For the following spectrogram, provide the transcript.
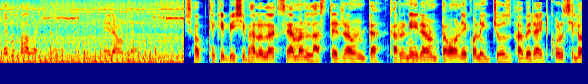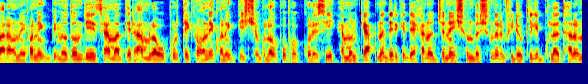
এটা খুব ভালো লাগছে এই রাউন্ডটা সব থেকে বেশি ভালো লাগছে আমার লাস্টের রাউন্ডটা, কারণ এই রাউন্ডটা অনেক অনেক জোসভাবে রাইড করেছিল আর অনেক অনেক বিনোদন দিয়েছে আমাদের। আমরা উপর থেকে অনেক অনেক দৃশ্যগুলো উপভোগ করেছি। এমনকি আপনাদেরকে দেখানোর জন্যই সুন্দর সুন্দর ভিডিও ক্লিপগুলো ধারণ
